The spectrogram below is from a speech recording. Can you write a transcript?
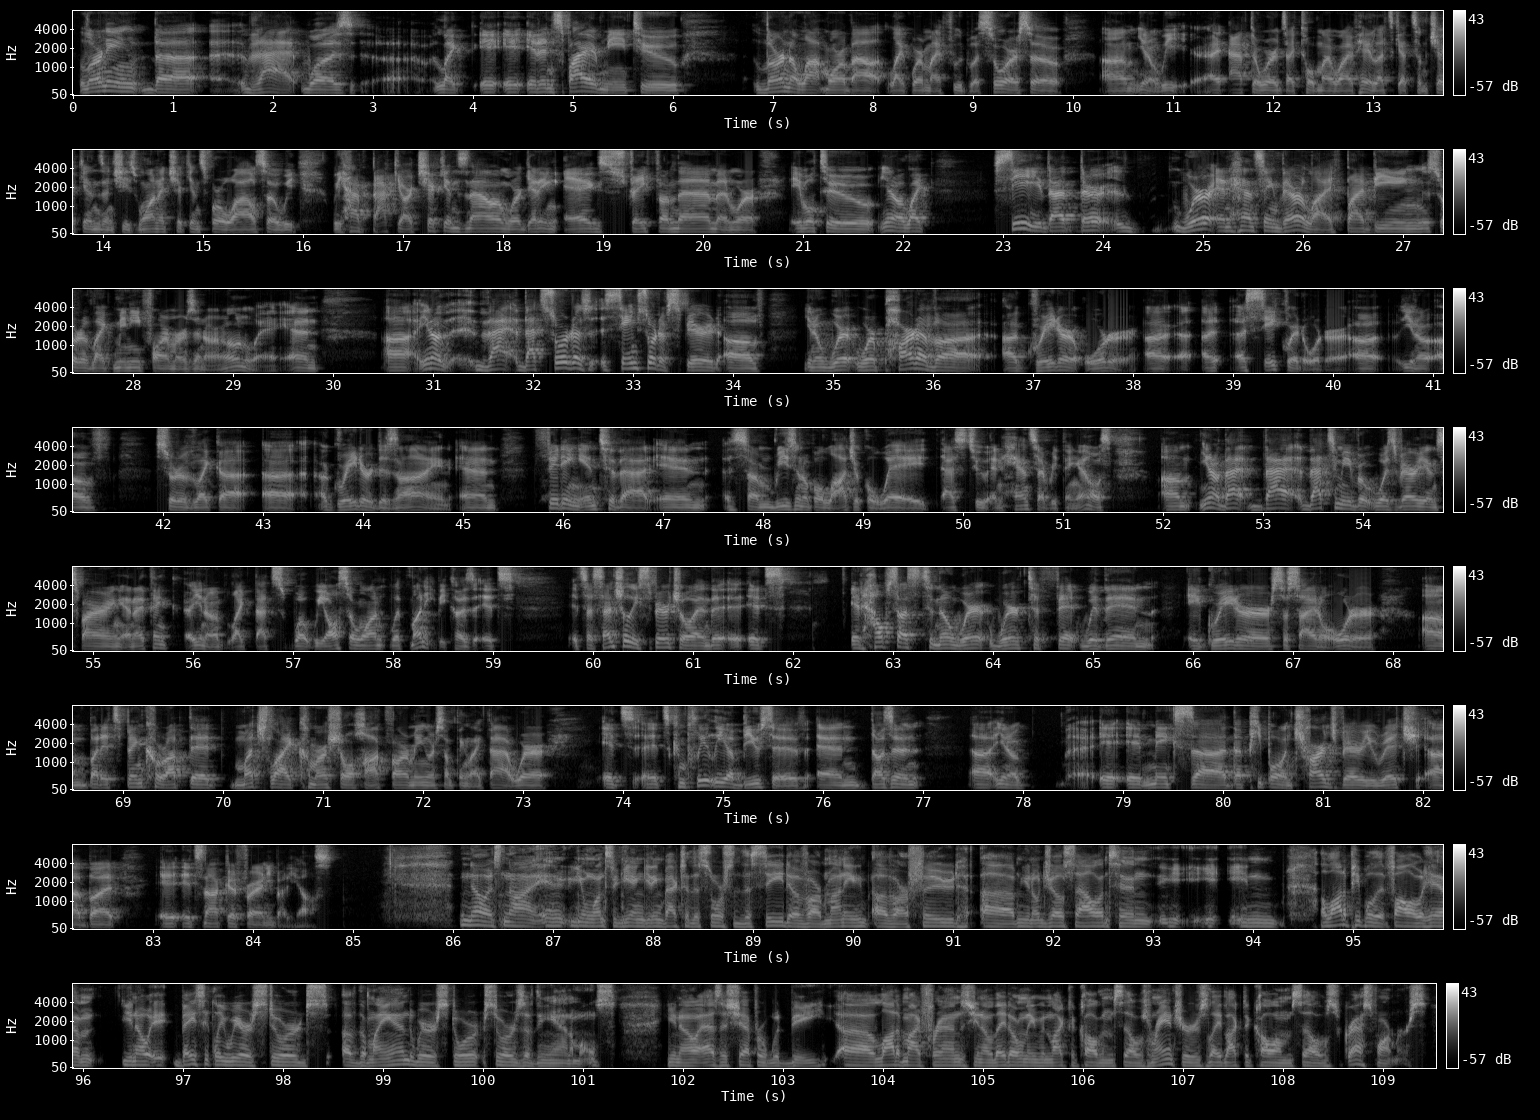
learning the that was uh, like it, it inspired me to learn a lot more about like where my food was sourced. So um, you know, we I, afterwards I told my wife, "Hey, let's get some chickens," and she's wanted chickens for a while. So we we have backyard chickens now, and we're getting eggs straight from them, and we're able to, you know, like see that they're we're enhancing their life by being sort of like mini farmers in our own way, and uh, you know that that sort of same sort of spirit of you know we're we're part of a, a greater order a, a, a sacred order uh, you know of sort of like a, a, a greater design. And fitting into that in some reasonable logical way as to enhance everything else um, you know that that that to me was very inspiring. And i think you know like that's what we also want with money because it's it's essentially spiritual and it's it helps us to know where where to fit within a greater societal order. Um, but it's been corrupted, much like commercial hog farming or something like that, where it's it's completely abusive and doesn't, uh, you know, it, it makes uh, the people in charge very rich, uh, but it, it's not good for anybody else. No, it's not. And you know, once again, getting back to the source of the seed of our money, of our food. Um, you know, Joe Salatin. In a lot of people that follow him, you know, it, basically we are stewards of the land. We're stewards of the animals. You know, as a shepherd would be. Uh, a lot of my friends, you know, they don't even like to call themselves ranchers. They like to call themselves grass farmers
